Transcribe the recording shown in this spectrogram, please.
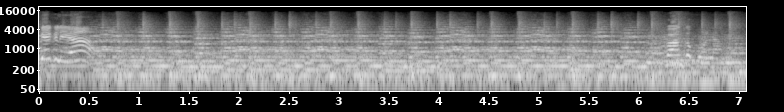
கிளம்பு காது கேட்கலையா வாங்க போலாம்.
